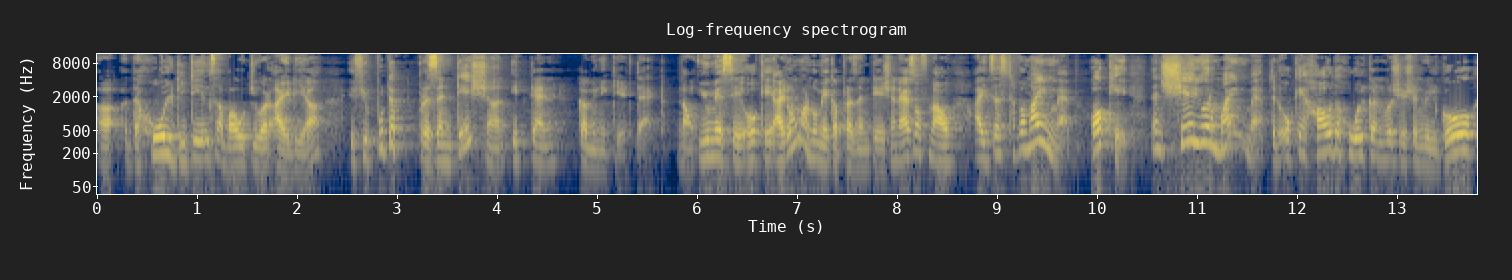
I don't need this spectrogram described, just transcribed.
uh, the whole details about your idea. If you put a presentation, it can communicate that. Now you may say, okay, I don't want to make a presentation. As of now, I just have a mind map. Okay, then share your mind map that, okay, how the whole conversation will go,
